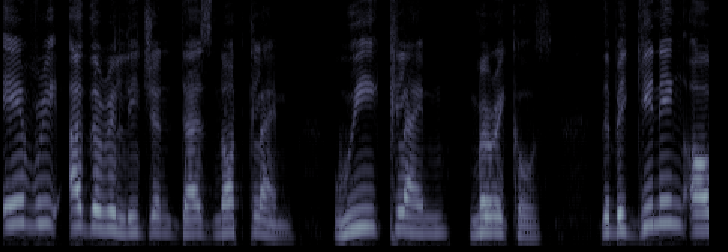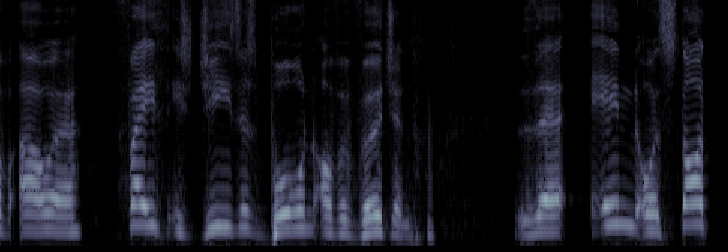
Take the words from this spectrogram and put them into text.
every other religion does not claim. We claim miracles. The beginning of our faith is Jesus born of a virgin. the end or start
